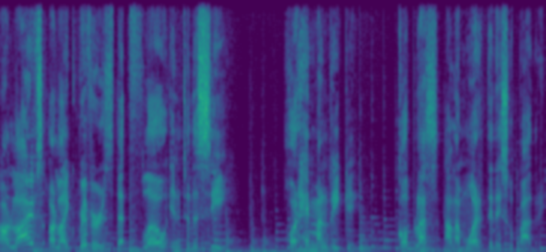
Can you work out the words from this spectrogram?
Our lives are like rivers that flow into the sea. Jorge Manrique, Coplas a la muerte de su padre.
